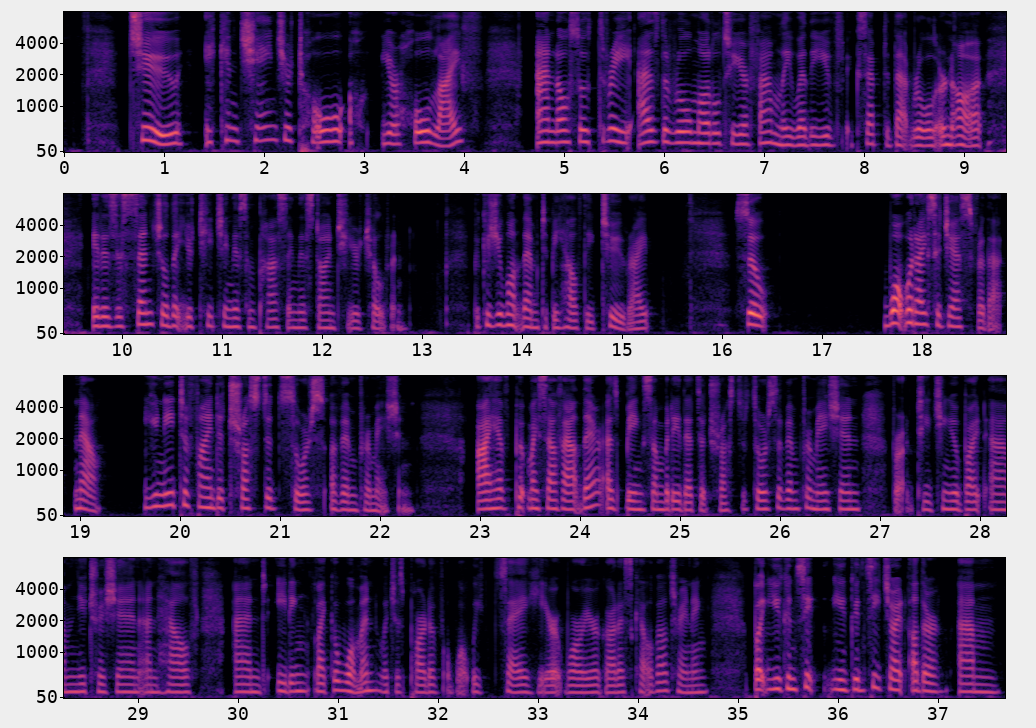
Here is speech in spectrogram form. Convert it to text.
Two, it can change your whole your whole life. And also three, as the role model to your family, whether you've accepted that role or not, it is essential that you're teaching this and passing this down to your children because you want them to be healthy too, right? So, what would I suggest for that? Now, you need to find a trusted source of information. I have put myself out there as being somebody that's a trusted source of information for teaching you about um, nutrition and health and eating like a woman, which is part of what we say here at Warrior Goddess Kettlebell Training. But you can see you can seek out other um,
